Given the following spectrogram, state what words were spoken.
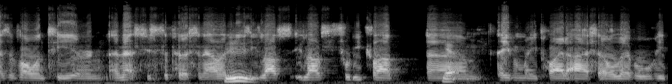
as a volunteer, and, and that's just the personality. Mm. He loves he loves footy club um, yep. Even when he played at AFL level, he'd,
